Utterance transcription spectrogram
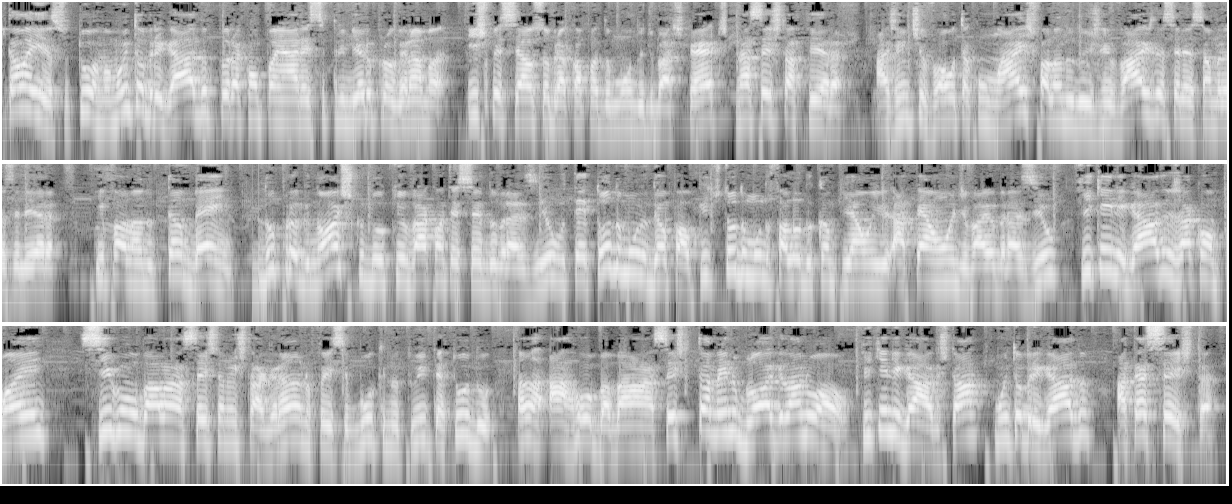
Então é isso, turma. Muito obrigado por acompanhar esse primeiro programa especial sobre a Copa do Mundo de Basquete. Na sexta-feira, a gente volta com mais falando dos rivais da seleção brasileira e falando também do prognóstico do que vai acontecer do Brasil. Todo mundo deu palpite, todo mundo falou do campeão e até onde vai o Brasil. Fiquem ligados, acompanhem. Sigam o Bala na Sexta no Instagram, no Facebook, no Twitter, tudo, arroba Bala na Sexta, também no blog lá no UOL. Fiquem ligados, tá? Muito obrigado, até sexta.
